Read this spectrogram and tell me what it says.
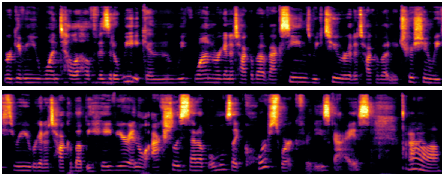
we're giving you one telehealth visit a week and week one we're going to talk about vaccines. Week two we're going to talk about nutrition. Week three we're going to talk about behavior and they'll actually set up almost like coursework for these guys. Ah. Uh,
